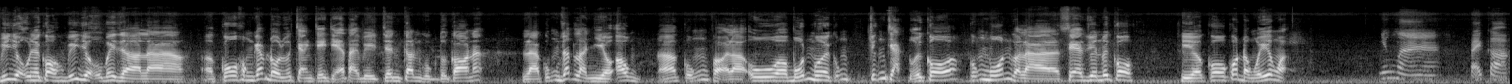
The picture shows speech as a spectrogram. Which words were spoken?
ví dụ nha cô ví dụ bây giờ là ờ, cô không ghép đôi với chàng trai trẻ tại vì trên cân của tụi con á là cũng rất là nhiều ông đó cũng gọi là u 40 cũng chứng chạc tuổi cô á cũng muốn gọi là xe duyên với cô. Thì ờ, cô có đồng ý không ạ? Nhưng mà phải còn.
